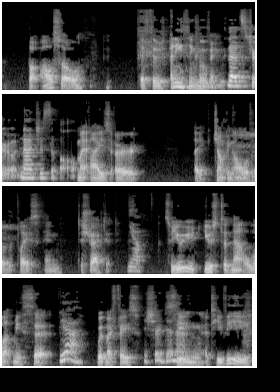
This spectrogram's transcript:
but also, if there's anything moving, That's true. Not just the ball. my eyes are like jumping all over the place and distracted. Yep. So you used to not let me sit Yeah. with my face It sure did. seeing a TV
